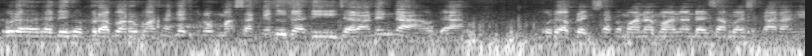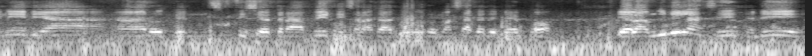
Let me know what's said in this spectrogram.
udah dari beberapa rumah sakit. Rumah sakit udah dijalanin dah, udah udah periksa ke mana-mana. Dan sampai sekarang ini dia uh, rutin fisioterapi di salah satu rumah sakit di Depok. Ya alhamdulillah sih, jadi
